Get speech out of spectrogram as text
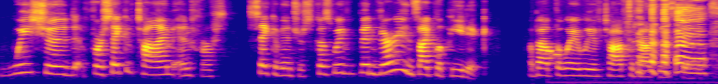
we should, for sake of time and for sake of interest, because we've been very encyclopedic about the way we have talked about these games.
